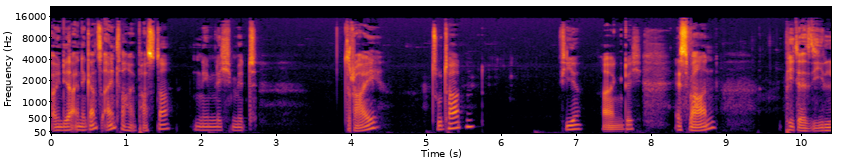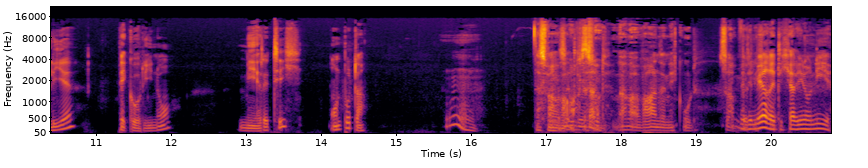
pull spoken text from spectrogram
eine, eine ganz einfache Pasta, nämlich mit drei Zutaten. Vier eigentlich. Es waren Petersilie, Pecorino, Meerrettich und Butter. Das war, Das aber auch, das war, interessant. war, war wahnsinnig gut. Mit dem Meerrettich hatte ich noch nie.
